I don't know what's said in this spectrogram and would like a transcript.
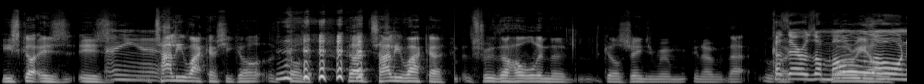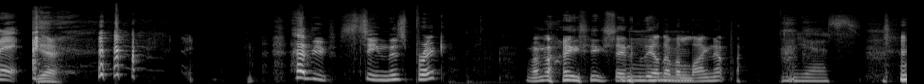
he's got his his Yeah. tallywhacker. She call, calls it got a tallywhacker through the hole in the girls' changing room. You know that Because like, there was a mole hole. on it. Yeah. Have you seen this prick? Remember he said they'll have a Mm-hmm. lineup. yes.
